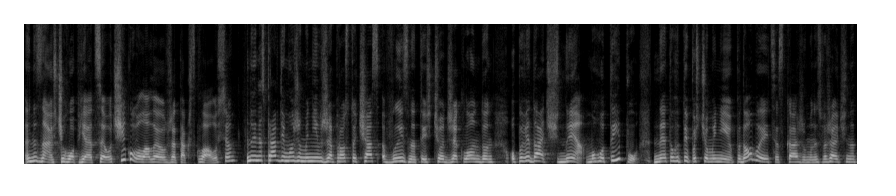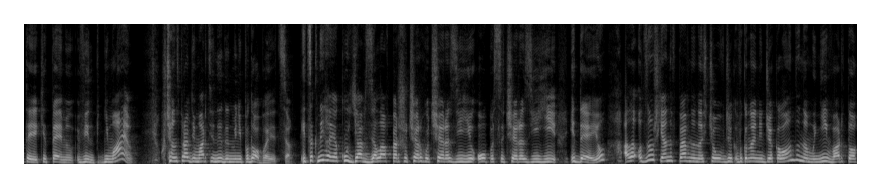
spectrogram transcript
Не знаю, з чого б я це очікувала, але вже так склалося. Ну і насправді, може, мені вже просто час визнати, що Джек Лондон оповідач не мого типу, не того типу, що мені подобається, скажімо, незважаючи на те, які теми він піднімає. Хоча насправді Мартін Іден мені подобається. І це книга, яку я взяла в першу чергу через її описи, через її ідею. Але от знову ж я не впевнена, що в виконанні Джека Лондона мені варто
